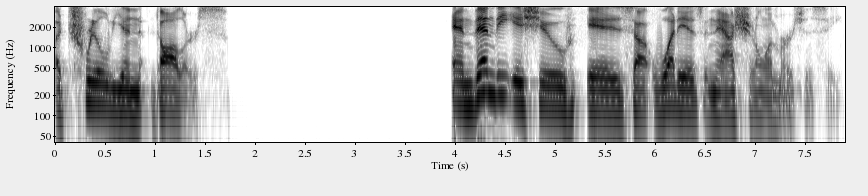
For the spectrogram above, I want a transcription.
a trillion dollars. And then the issue is uh, what is a national emergency?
